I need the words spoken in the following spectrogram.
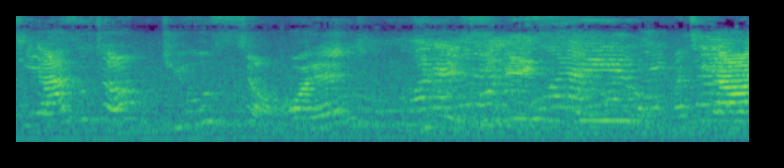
પછી આ શું છે જ્યુસ છે ઓરેન્જ પછી આ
